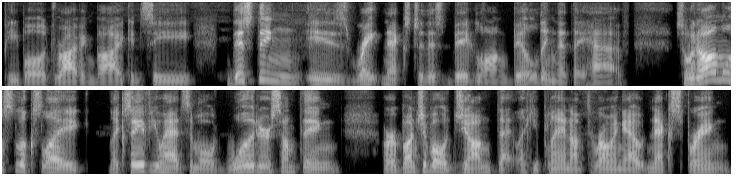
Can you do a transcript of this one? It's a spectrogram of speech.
people driving by can see. This thing is right next to this big long building that they have. So it almost looks like like say if you had some old wood or something or a bunch of old junk that like you plan on throwing out next spring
